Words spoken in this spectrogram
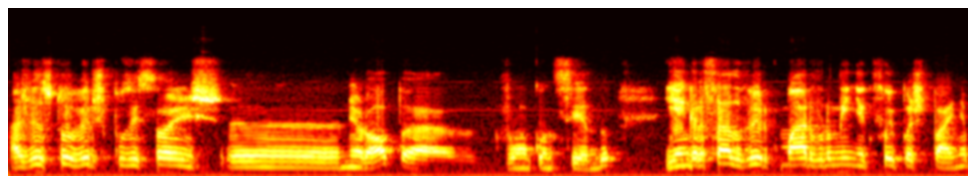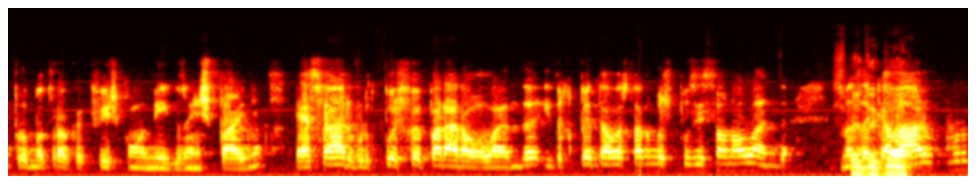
às vezes estou a ver exposições eh, na Europa que vão acontecendo e é engraçado ver como a árvore minha que foi para a Espanha, por uma troca que fiz com amigos em Espanha, essa árvore depois foi parar à Holanda e de repente ela está numa exposição na Holanda, mas aquela árvore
